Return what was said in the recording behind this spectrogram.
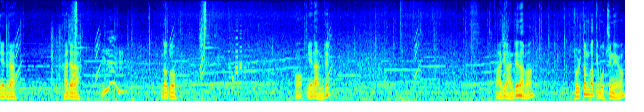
얘들아, 가져라. 너도. 어, 얘는 안 돼? 아직 안 되나 봐. 돌턴밖에 못 주네요.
